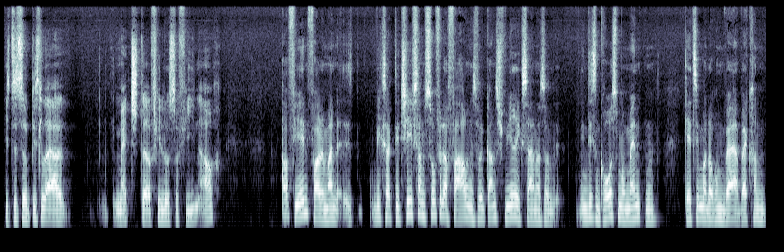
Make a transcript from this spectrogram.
ist das so ein bisschen ein Match der Philosophien auch? Auf jeden Fall. Ich meine, wie gesagt, die Chiefs haben so viel Erfahrung, es wird ganz schwierig sein. Also in diesen großen Momenten geht es immer darum, wer, wer kann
